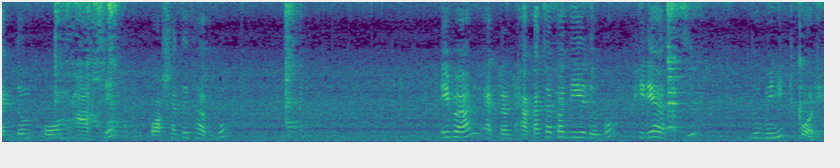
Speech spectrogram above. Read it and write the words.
একদম কম আঁচে কষাতে থাকব। এবার একটা ঢাকা চাপা দিয়ে দেবো। ফিরে আসছি দু মিনিট পরে।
